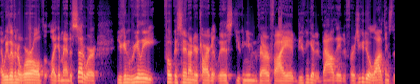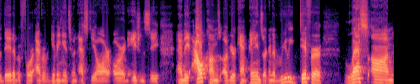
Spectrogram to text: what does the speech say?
And we live in a world, like Amanda said, where you can really focus in on your target list. You can even verify it. You can get it validated first. You can do a lot of things with the data before ever giving it to an SDR or an agency. And the outcomes of your campaigns are going to really differ less on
